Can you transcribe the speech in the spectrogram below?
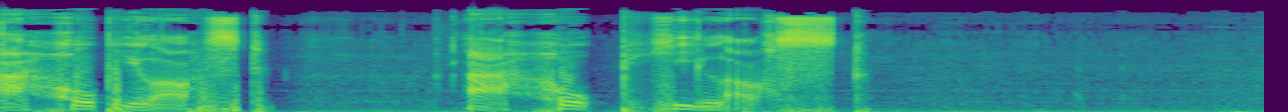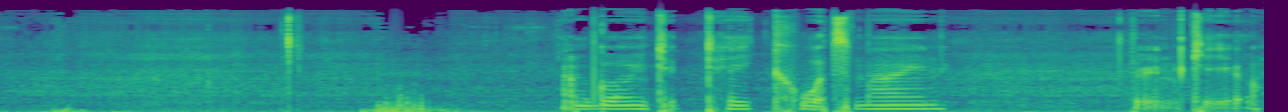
I hope he lost. I hope he lost. I'm going to take what's mine. They're KO.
